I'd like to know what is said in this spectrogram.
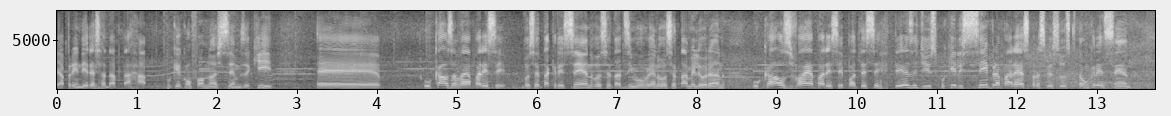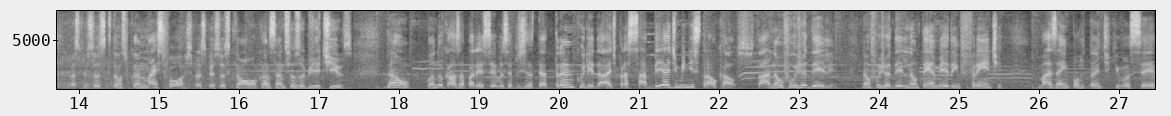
e aprender a se adaptar rápido. Porque conforme nós dissemos aqui, é, o caos vai aparecer. Você está crescendo, você está desenvolvendo, você está melhorando. O caos vai aparecer, pode ter certeza disso, porque ele sempre aparece para as pessoas que estão crescendo, para as pessoas que estão ficando mais fortes, para as pessoas que estão alcançando seus objetivos. Então, quando o caos aparecer, você precisa ter a tranquilidade para saber administrar o caos, tá? Não fuja dele. Não fuja dele, não tenha medo, em frente, mas é importante que você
